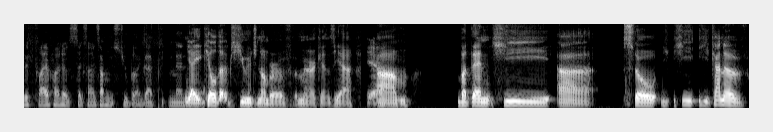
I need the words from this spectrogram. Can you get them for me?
was it 500, 600, something stupid like that. pe- Men. Yeah, he killed a huge number of Americans. Yeah. Yeah. Um, but then he uh, so he he kind of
